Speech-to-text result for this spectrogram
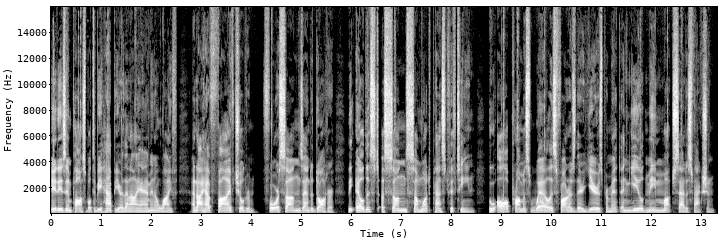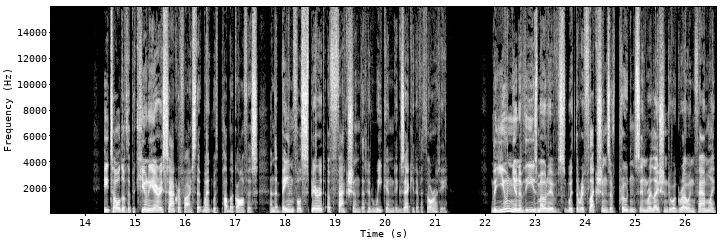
It is impossible to be happier than I am in a wife, and I have five children, four sons and a daughter, the eldest a son somewhat past fifteen, who all promise well as far as their years permit and yield me much satisfaction. He told of the pecuniary sacrifice that went with public office and the baneful spirit of faction that had weakened executive authority. The union of these motives with the reflections of prudence in relation to a growing family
